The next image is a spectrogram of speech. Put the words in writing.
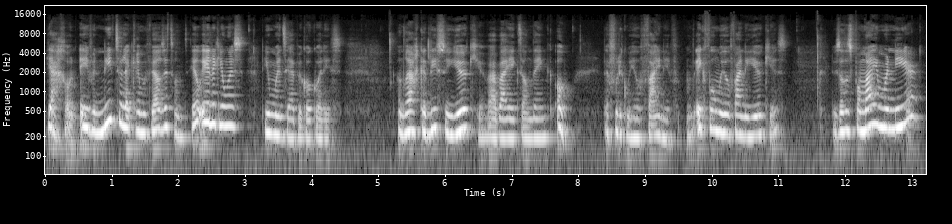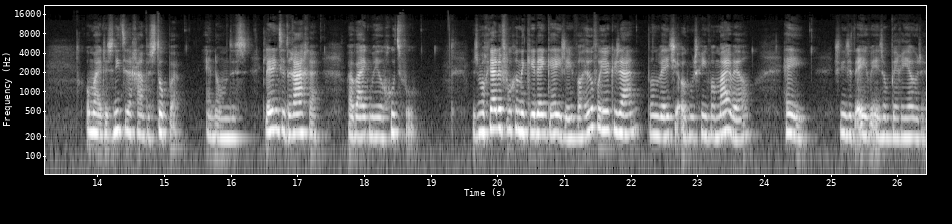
ja, gewoon even niet zo lekker in mijn vel zit. Want heel eerlijk jongens, die momenten heb ik ook wel eens. Dan draag ik het liefst een jurkje waarbij ik dan denk, oh, daar voel ik me heel fijn in. Want ik voel me heel fijn in jurkjes. Dus dat is voor mij een manier om mij dus niet te gaan verstoppen. En om dus kleding te dragen waarbij ik me heel goed voel. Dus mocht jij de volgende keer denken, hé, hey, ze heeft wel heel veel jurkjes aan, dan weet je ook misschien van mij wel, hé, hey, Misschien zit even in zo'n periode.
